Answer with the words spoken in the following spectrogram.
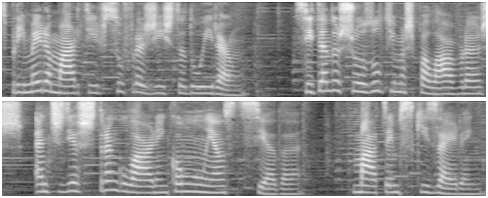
de primeira mártir sufragista do Irão, citando as suas últimas palavras antes de as estrangularem com um lenço de seda: Matem-me se quiserem,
